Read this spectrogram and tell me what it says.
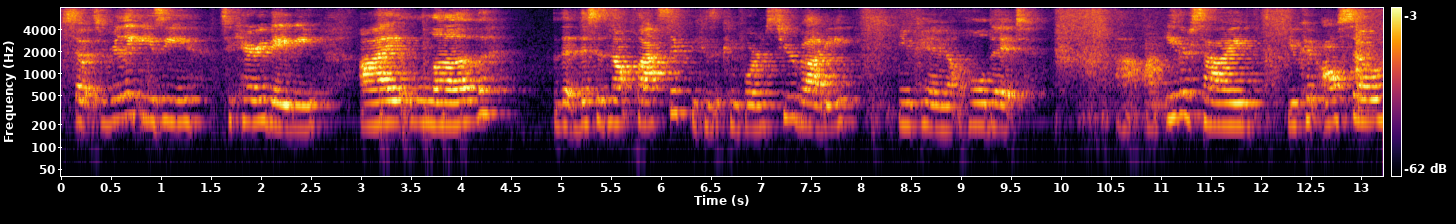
So it's really easy to carry baby. I love that this is not plastic because it conforms to your body. You can hold it uh, on either side. You can also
